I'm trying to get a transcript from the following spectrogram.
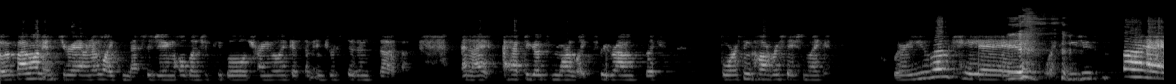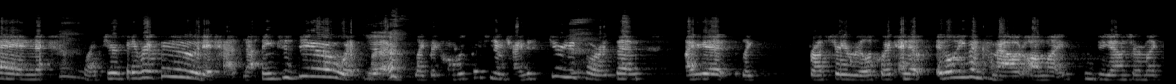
So if I'm on Instagram and I'm like messaging a whole bunch of people trying to like get them interested in stuff, and I, I have to go through more like three rounds, like forcing conversation, like where are you located? Yeah. What do you do for fun? What's your favorite food? It has nothing to do with what Yeah. I'm, like the conversation I'm trying to steer you towards. Then I get like frustrated real quick, and it, it'll even come out on like some DMs where I'm like,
